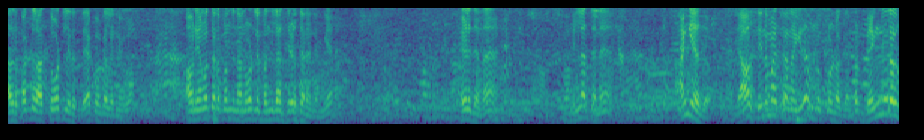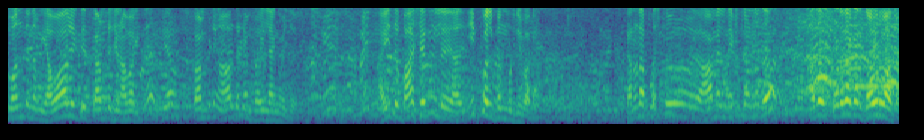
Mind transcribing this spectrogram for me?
ಅದ್ರ ಪಕ್ಕದಲ್ಲಿ ಹತ್ತು ಹೋಟ್ಲ್ ಇರುತ್ತೆ. ಯಾಕೆ ಹೋಗಲ್ಲ ನೀವು? ಅವ್ನು ಯಾವತ್ತರ ಬಂದು, ನಾನು ಹೋಟ್ಲಿಗೆ ಬಂದಿಲ್ಲ ಅಂತ ಹೇಳ್ತಾನೆ ನಿಮಗೆ? ಹೇಳಿದೆನಾ? ಇಲ್ಲ ತಾನೆ? ಹಂಗೆ ಅದು. ಯಾವ ಸಿನಿಮಾ ಚೆನ್ನಾಗಿದೆ ಅವ್ನು ನುಕ್ಕೊಂಡು ಹೋಗ್ತಾನೆ ಬಟ್ ಬೆಂಗಳೂರಲ್ಲಿ ಒಂದು ನಮ್ಗೆ ಯಾವಾಗ ಇದ್ದಿದ್ದು ಕಾಂಪಿಟೇಷನ್ ಆವಾಗಿದೆ we are competing all the time five languages ಐದು ಭಾಷೆಗೂ ಇಲ್ಲಿ ಈಕ್ವಲ್ ಬಂದ್ಬಿಡ್ತು ಇವಾಗ ಕನ್ನಡ ಫಸ್ಟು ಆಮೇಲೆ ನೆಕ್ಸ್ಟ್ ಅನ್ನೋದು ಅದು ಕೊಡಬೇಕಾದ್ರೆ ಗೌರವ ಅದು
